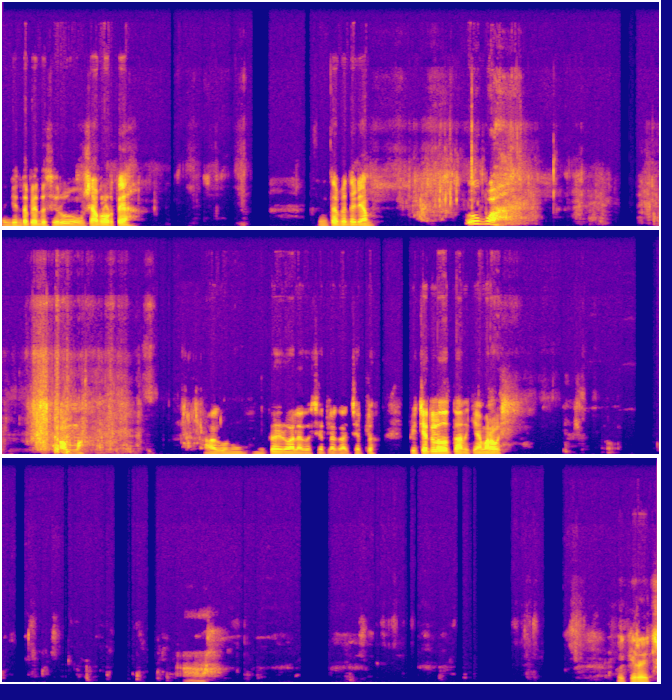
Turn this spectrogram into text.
ఇంత పెద్ద చెరువు చేపలు పడతాయా? ఇంత పెద్ద డ్యామ్ ఊపా అమ్మ. ఆగును ఇక్కడ వాళ్ళ చెట్ల చెట్లు పిచ్చెట్లలో వస్తాను కెమెరా పోయి. ఓకే రైట్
